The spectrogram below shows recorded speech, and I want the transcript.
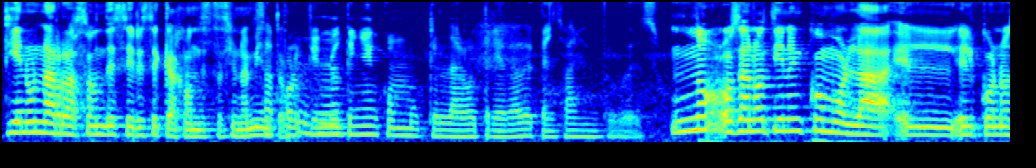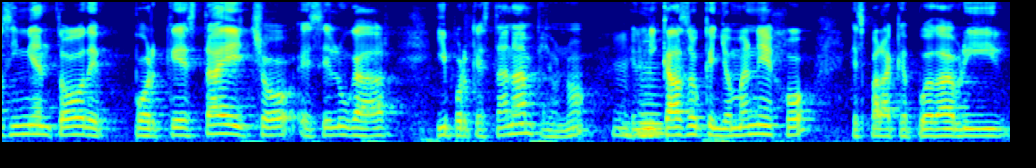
tiene una razón de ser ese cajón de o sea, estacionamiento. porque no tienen como que la otredad de pensar en todo eso. No, o sea, no tienen como la, el, el conocimiento de por qué está hecho ese lugar y por qué es tan amplio, ¿no? En mi caso que yo manejo es para que pueda abrir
